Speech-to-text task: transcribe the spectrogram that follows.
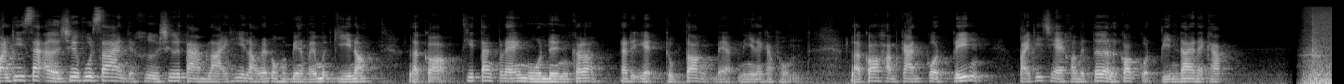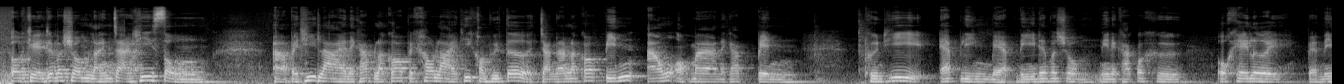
วันที่สร้างเออชื่อผู้สร้างจะคือชื่อตามลายที่เราได้ลงทะเบียนไว้เมื่อกี้เนาะแล้วก็ที่ตั้งแปลงหมู่หนึ่งก็รายละเอียดถูกต้องแบบนี้นะครับผม แล้วก็ทำการกดปริ้นไปที่แชร์คอมพิวเตอร์แล้วก็กดปริ้นได้นะครับ โอเคท่านผู้ชมหลังจากที่ส่ง ไปที่ไลน์นะครับแล้วก็ไปเข้าไลน์ที่คอมพิวเตอร์ จากนั้นแล้วก็ปริ้นเอาออกมานะครับเป็นพื้นที่แอปลิงแบบนี้ท่านผู้ชมนี่นะครับก็คือโอเคเลย แบบนี้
